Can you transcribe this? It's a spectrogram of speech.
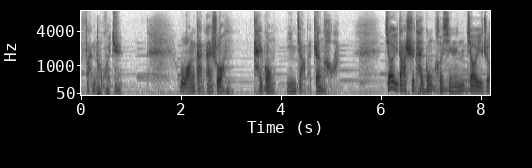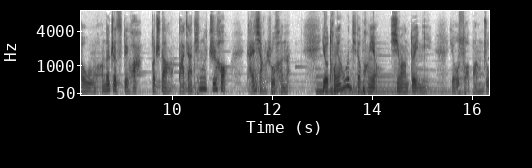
反吐回去。武王感叹说：“太公，您讲的真好啊！”交易大师太公和新人交易者武王的这次对话，不知道大家听了之后感想如何呢？有同样问题的朋友，希望对你有所帮助。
